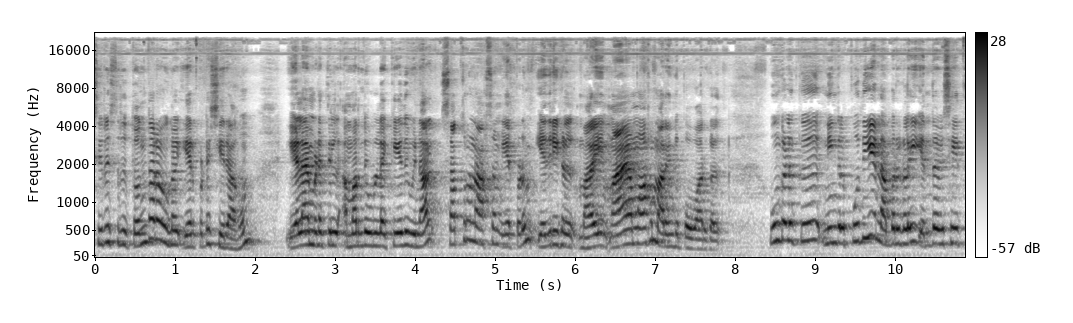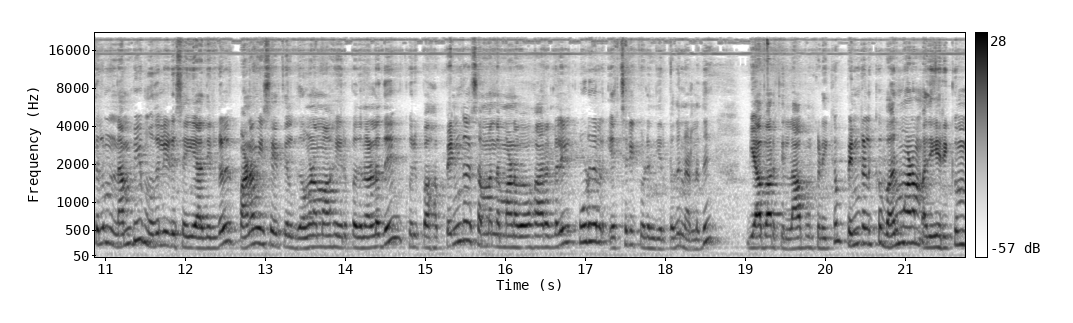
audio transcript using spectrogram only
சிறு சிறு தொந்தரவுகள் ஏற்பட்டு சீராகும். ஏழாம் இடத்தில் அமர்ந்துள்ள கேதுவினால் சத்ருநாசம் ஏற்படும் எதிரிகள் மறை மாயமாக மறைந்து போவார்கள். உங்களுக்கு நீங்கள் புதிய நபர்களை எந்த விஷயத்திலும் நம்பி முதலீடு செய்யாதீர்கள். பண விஷயத்தில் கவனமாக இருப்பது நல்லது. குறிப்பாக பெண்கள் சம்பந்தமான விவகாரங்களில் கூடுதல் எச்சரிக்கையுடன் இருப்பது நல்லது. வியாபாரத்தில் லாபம் கிடைக்கும். பெண்களுக்கு வருமானம் அதிகரிக்கும்.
